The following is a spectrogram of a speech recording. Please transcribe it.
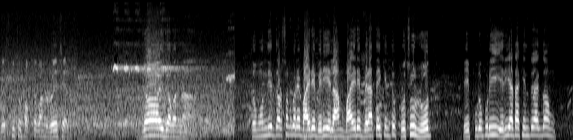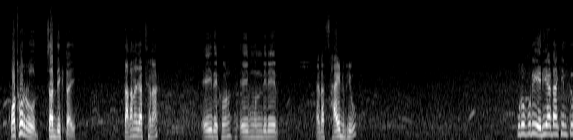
বেশ কিছু ভক্তগণ রয়েছেন। জয় জগন্নাথ! তো মন্দির দর্শন করে বাইরে বেরিয়ে এলাম। বাইরে বেড়াতেই কিন্তু প্রচুর রোদ। এই পুরোপুরি এরিয়াটা কিন্তু একদম কঠোর রোদ চারদিকটাই তাকানো যাচ্ছে না। এই দেখুন এই মন্দিরের একটা সাইড ভিউ পুরোপুরি এরিয়াটা কিন্তু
